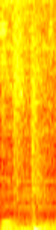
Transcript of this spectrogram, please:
This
